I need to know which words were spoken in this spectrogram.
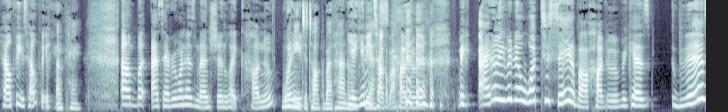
healthy is healthy. Okay. Um, but as everyone has mentioned, like Hanu, We need you- to talk about Hanu. Yeah, you need Yes. to talk about Hanu. I don't even know what to say about Hanu because this,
